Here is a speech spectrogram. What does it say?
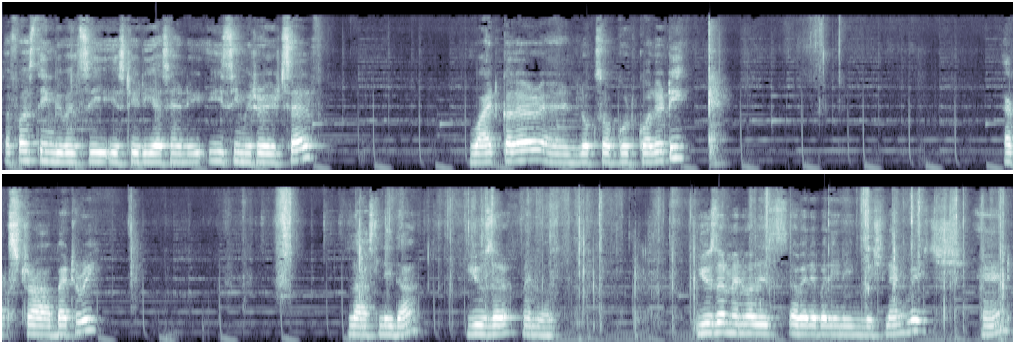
The first thing we will see is TDS and EC meter itself. White color and looks of good quality. Extra battery lastly the user manual. User manual is available in english language and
